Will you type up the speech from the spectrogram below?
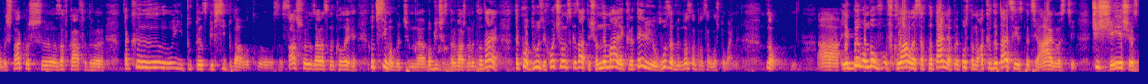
ви ж також е, завкафедрою. Так е, і тут, в принципі, всі да, от е, з Сашою зараз ми колеги. Тут всі, мабуть, бо більшість переважно викладає. Так от, друзі, хочу вам сказати, що немає критерію вуза відносно працевлаштування. Ну, якби воно вклалося в питання, припустимо, акредитації спеціальності чи ще щось,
